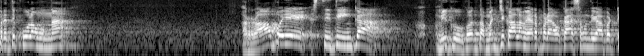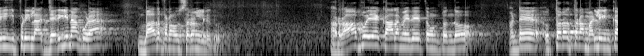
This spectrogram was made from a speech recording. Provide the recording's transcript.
ప్రతికూలం ఉన్నా రాబోయే స్థితి ఇంకా మీకు కొంత మంచి కాలం ఏర్పడే అవకాశం ఉంది కాబట్టి ఇప్పుడు ఇలా జరిగినా కూడా బాధపడవసరం లేదు. రాబోయే కాలం ఏదైతే ఉంటుందో అంటే ఉత్తరోత్తర మళ్ళీ ఇంకా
